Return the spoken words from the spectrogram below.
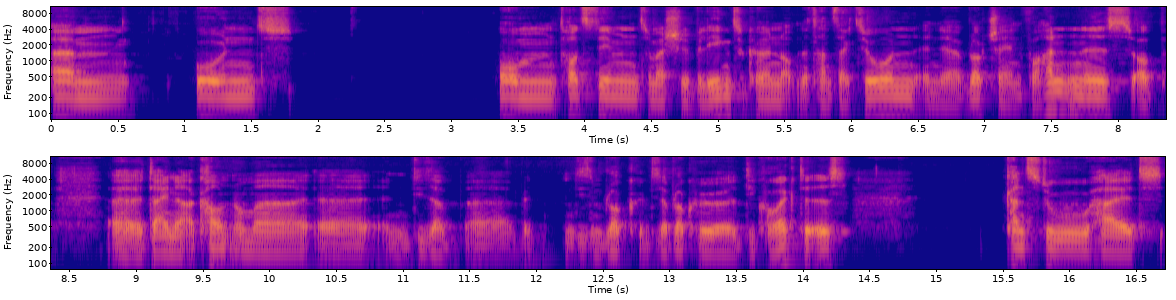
Ähm, und um trotzdem zum Beispiel belegen zu können, ob eine Transaktion in der Blockchain vorhanden ist, ob äh, deine Accountnummer äh, in dieser äh, in diesem Block in dieser Blockhöhe die korrekte ist, kannst du halt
